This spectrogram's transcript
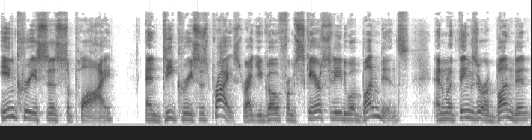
increases supply and decreases price, right? You go from scarcity to abundance, and when things are abundant,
